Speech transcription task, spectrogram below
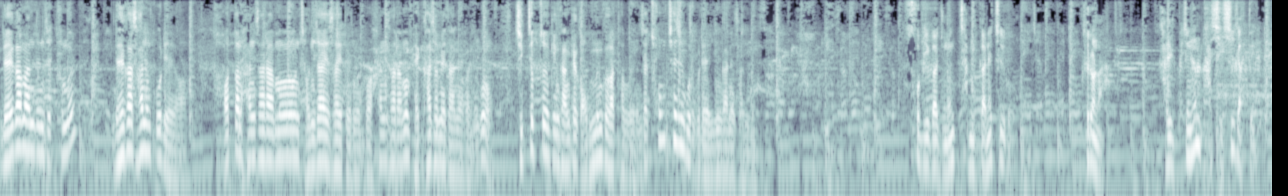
내가 만든 제품을 내가 사는 꼴이에요. 어떤 한 사람은 전자회사에 다니고 한 사람은 백화점에 다녀가지고 직접적인 관계가 없는 것 같아 보이는데 총체적으로 그래요, 인간의 삶은. 소비가 주는 잠깐의 즐거움. 그러나 갈증은 다시 시작된다.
